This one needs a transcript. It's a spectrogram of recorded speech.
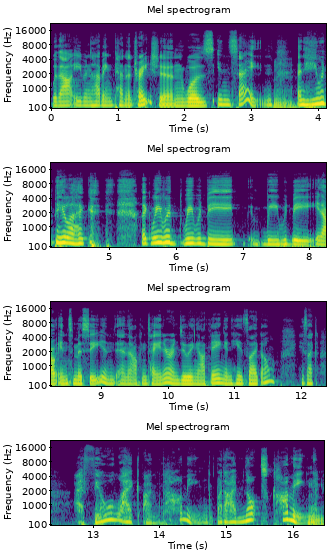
without even having penetration was insane Mm. and he would be like like we would we would be we would be in our intimacy and, and our container and doing our thing and he's like oh he's like i feel like i'm coming but i'm not coming Mm.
